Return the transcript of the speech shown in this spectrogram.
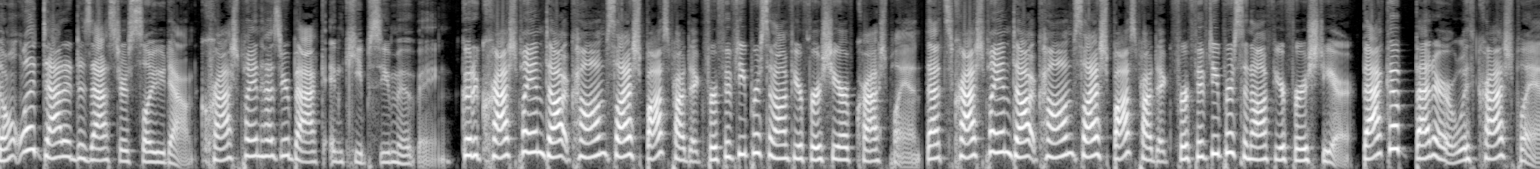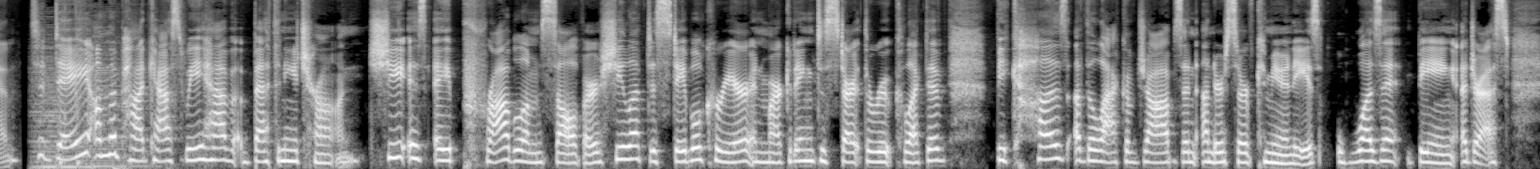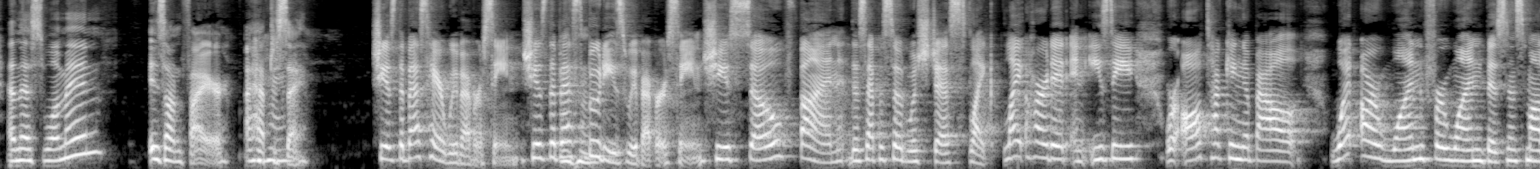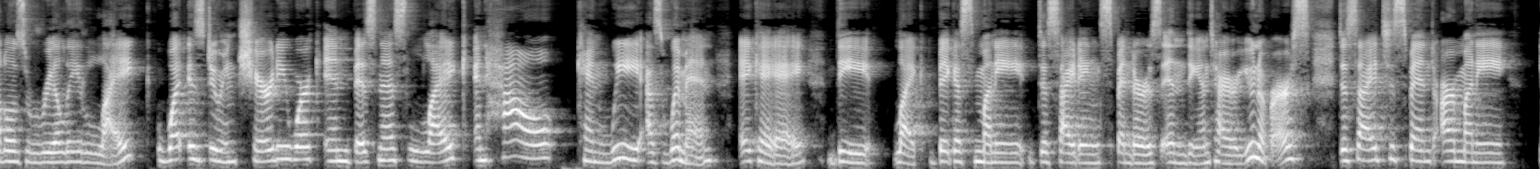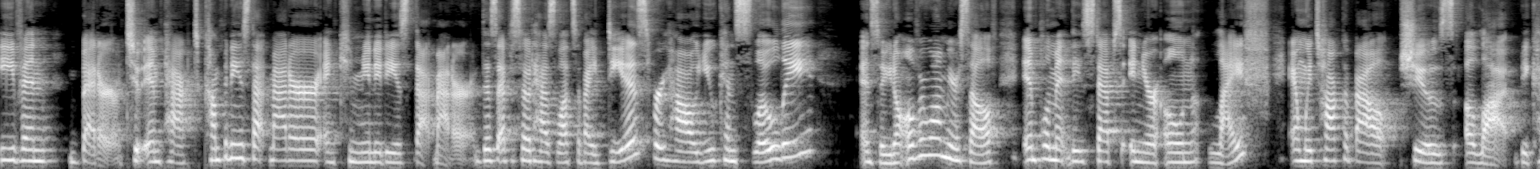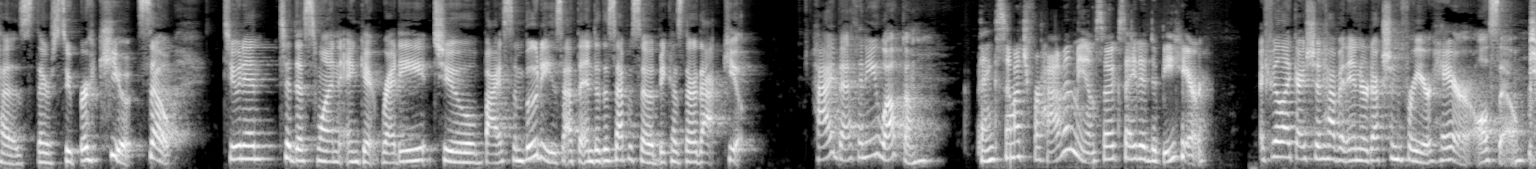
Don't let data disasters slow you down. CrashPlan has your back and keeps you moving. Go to crashplan.com slash boss project for 50% off your first year of CrashPlan. That's crashplan.com slash boss project for 50% off your first year. Back up better with CrashPlan. Today on the podcast, we have Bethany Tran. She is a problem solver. She left a stable career in marketing to start the Root Collective because of the lack of jobs in underserved communities wasn't being addressed. And this woman is on fire, I have mm-hmm. to say. She has the best hair we've ever seen. She has the best mm-hmm. booties we've ever seen. She is so fun. This episode was just like lighthearted and easy. We're all talking about what are one for one business models really like? What is doing charity work in business like? And how can we as women, AKA the like biggest money deciding spenders in the entire universe, decide to spend our money even better to impact companies that matter and communities that matter. This episode has lots of ideas for how you can slowly and so you don't overwhelm yourself, implement these steps in your own life. And we talk about shoes a lot because they're super cute. So tune in to this one and get ready to buy some booties at the end of this episode because they're that cute. Hi, Bethany. Welcome. Thanks so much for having me. I'm so excited to be here. I feel like I should have an introduction for your hair also.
